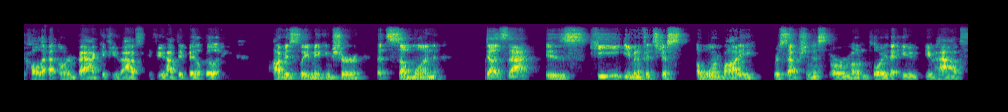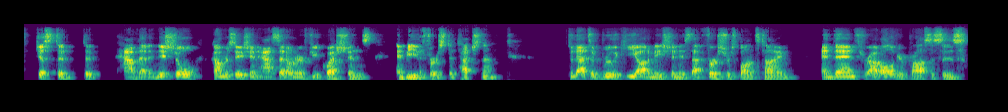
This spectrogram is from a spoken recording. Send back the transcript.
call that owner back if you have if you have the availability. Obviously, making sure that someone does that is key, even if it's just a warm body receptionist or remote employee that you you have, just to to have that initial conversation, ask that owner a few questions, and be the first to touch them. So that's a really key automation is that first response time. And then throughout all of your processes,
